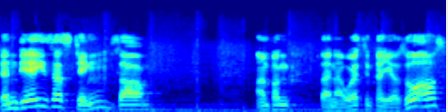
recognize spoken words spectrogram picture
Denn dieser Sting sah Anfang seiner Wrestling-Karriere so aus.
